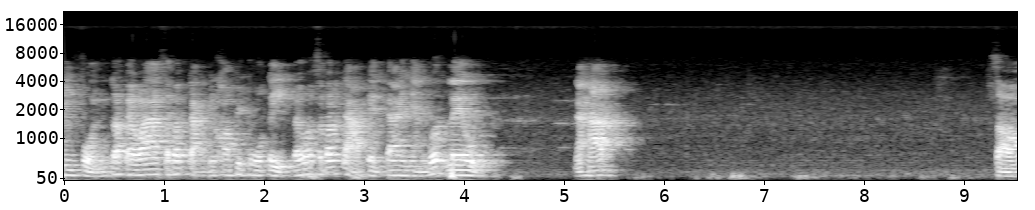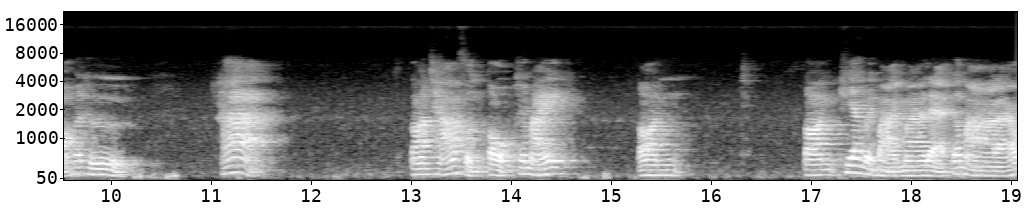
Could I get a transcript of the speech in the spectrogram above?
มีฝนก็แปลว่าสภาพอากาศมีความผิดปกติแปลว่าสภาพอากาศเปลี่ยนแปลงอย่างรวดเร็วนะครับสองก็คือถ้าตอนเช้าฝนตกใช่ไหมตอน ตอนเที่ยงบ่ายมาแดดก็มาแล้ว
